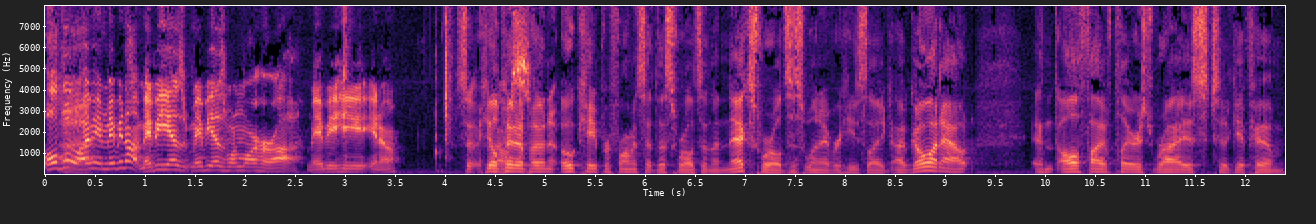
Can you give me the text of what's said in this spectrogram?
Although, uh, I mean, maybe not. Maybe he has. Maybe he has one more hurrah. Maybe he, you know. So he'll put up an okay performance at this Worlds, and the next Worlds is whenever he's like, "I'm going out," and all five players rise to give him.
